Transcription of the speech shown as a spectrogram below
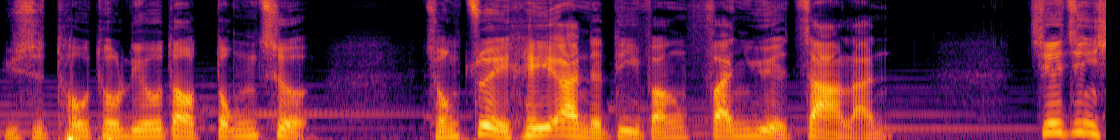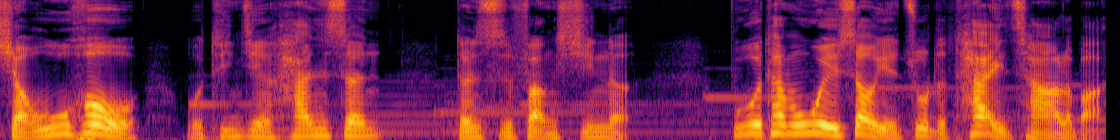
于是偷偷溜到东侧，从最黑暗的地方翻越栅栏。接近小屋后，我听见鼾声，顿时放心了。不过他们卫哨也做得太差了吧？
